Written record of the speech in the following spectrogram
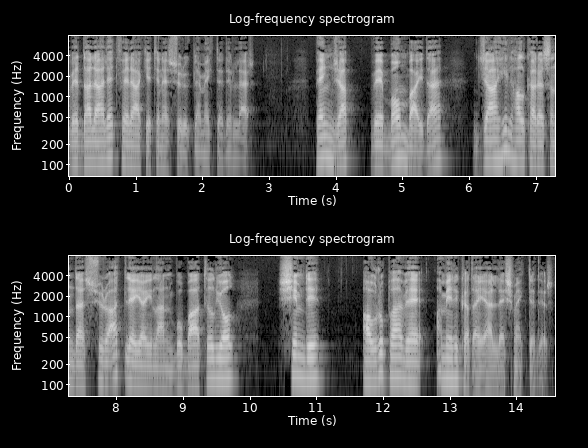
ve dalalet felaketine sürüklemektedirler. Pencap ve Bombay'da cahil halk arasında süratle yayılan bu batıl yol şimdi Avrupa ve Amerika'da yerleşmektedir.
